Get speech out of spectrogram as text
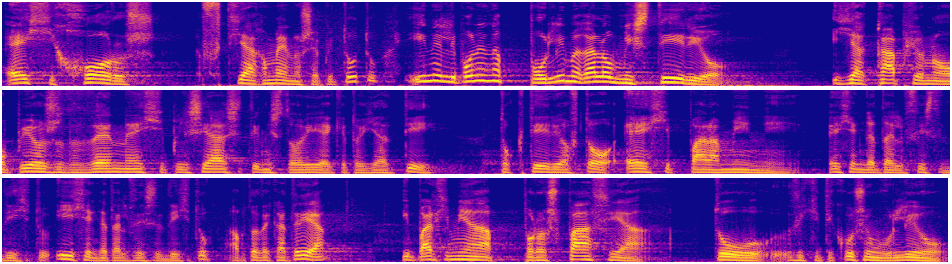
Έχει χώρους φτιαγμένος επί τούτου. Είναι λοιπόν ένα πολύ μεγάλο μυστήριο για κάποιον ο οποίος δεν έχει πλησιάσει την ιστορία και το γιατί το κτίριο αυτό έχει παραμείνει, έχει εγκαταλειφθεί στην τύχη του, είχε εγκαταλειφθεί στην τύχη του. Από το 2013 υπάρχει μια προσπάθεια του Διοικητικού Συμβουλίου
